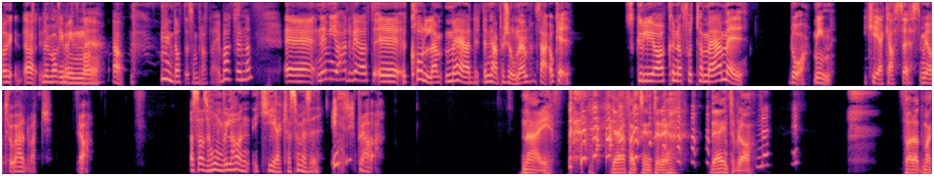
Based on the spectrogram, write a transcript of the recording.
Och, ja, Nu det är min, eh, ja, min dotter som pratar i bakgrunden. Eh, nej, men jag hade velat eh, kolla med den här personen. Så här, okej. Skulle jag kunna få ta med mig då min Ikea-kasse som jag tror hade varit bra? alltså att hon vill ha en Ikea-kasse med sig. Är inte det bra? Nej, det är faktiskt inte det. Det är inte bra. För att man,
